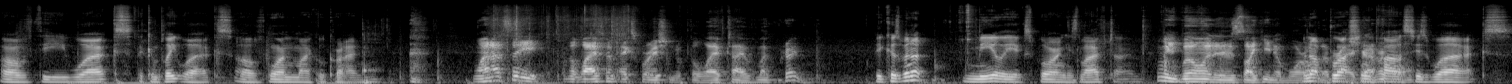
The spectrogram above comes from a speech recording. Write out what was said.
of the works, the complete works of one Michael Crichton. Why not say the lifetime exploration of the lifetime of Michael Crichton? Because we're not merely exploring his lifetime. I mean, Willen is like, you know, more We're not brushing past his works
